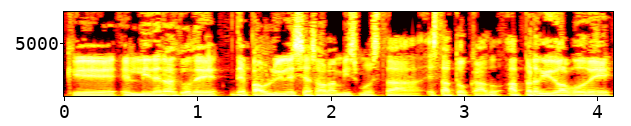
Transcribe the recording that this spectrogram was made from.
que el liderazgo de, de Pablo Iglesias ahora mismo está, está tocado? ¿Ha perdido algo de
